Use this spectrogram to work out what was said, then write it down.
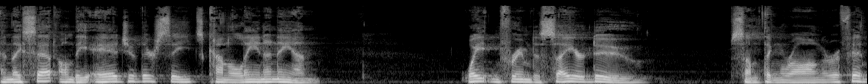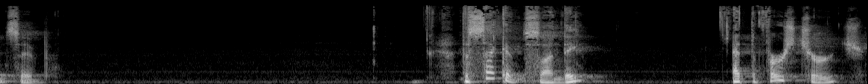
And they sat on the edge of their seats, kind of leaning in, waiting for him to say or do something wrong or offensive. The second Sunday, at the first church,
